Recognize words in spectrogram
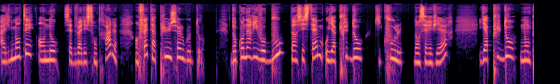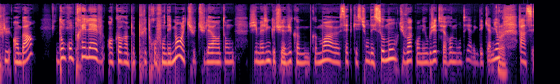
alimentait en eau cette vallée centrale en fait a plus une seule goutte d'eau. Donc on arrive au bout d'un système où il y a plus d'eau qui coule dans ces rivières, il y a plus d'eau non plus en bas. Donc on prélève encore un peu plus profondément et tu, tu l'as entendu, j'imagine que tu l'as vu comme comme moi euh, cette question des saumons, tu vois qu'on est obligé de faire remonter avec des camions. Enfin c'est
